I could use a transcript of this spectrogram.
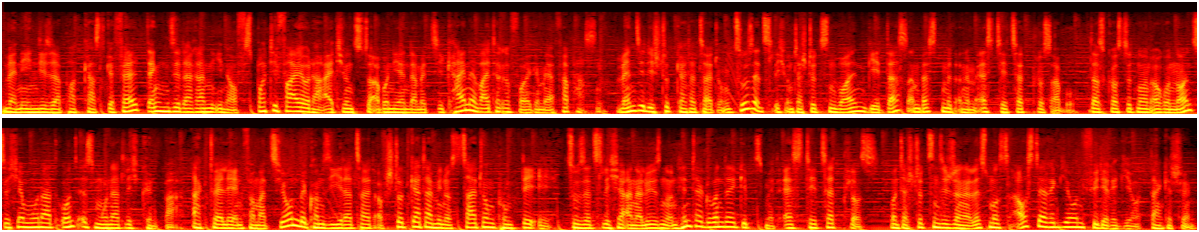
Wenn Ihnen dieser Podcast gefällt, denken Sie daran, ihn auf Spotify oder iTunes zu abonnieren, damit Sie keine weitere Folge mehr verpassen. Wenn Sie die Stuttgarter Zeitung zusätzlich unterstützen wollen, geht das am besten mit einem STZ Plus Abo. Das kostet 9,90 Euro im Monat und ist monatlich kündbar. Aktuelle Informationen bekommen Sie jederzeit auf stuttgarter-zeitung.de. Zusätzliche Analysen und Hintergründe gibt's mit STZ Plus. Unterstützen Sie Journalismus aus der Region für die Region. Dankeschön.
